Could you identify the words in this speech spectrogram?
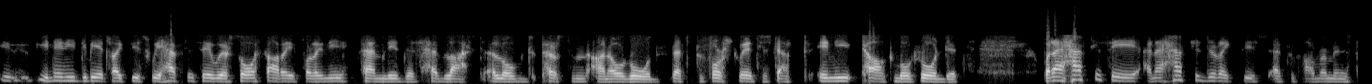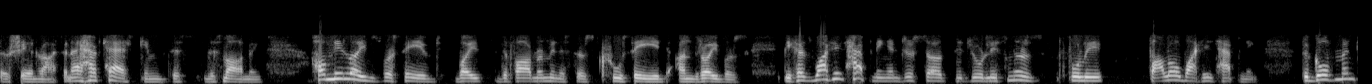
in any debate like this, we have to say we're so sorry for any family that have lost a loved person on our roads. That's the first way to start any talk about road deaths. But I have to say, and I have to direct this at the former minister Shane Ross, and I have to ask him this this morning: How many lives were saved by the former minister's crusade on drivers? Because what is happening, and just so that your listeners fully follow what is happening the government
